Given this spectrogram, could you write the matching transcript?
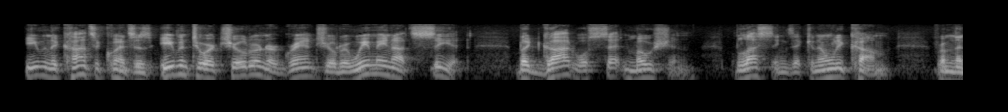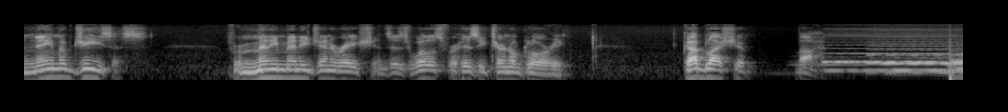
even the consequences, even to our children or grandchildren. We may not see it, but God will set in motion blessings that can only come from the name of Jesus for many, many generations, as well as for his eternal glory. God bless you. Bye.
